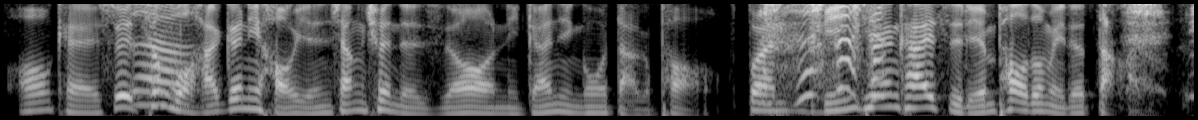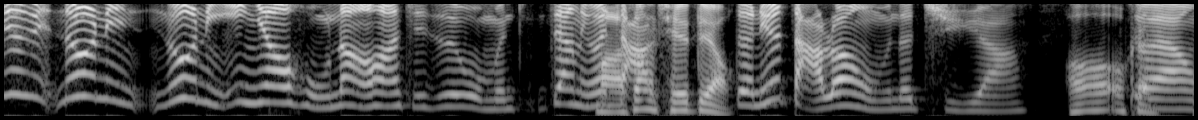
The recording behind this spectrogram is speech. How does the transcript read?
OK，所以趁我还跟你好言相劝的时候，啊、你赶紧跟我打个炮，不然明天开始连炮都没得打。因为如果你如果你硬要胡闹的话，其实我们这样你会打马上切掉，对，你会打乱我们的局啊。哦，OK，对啊，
